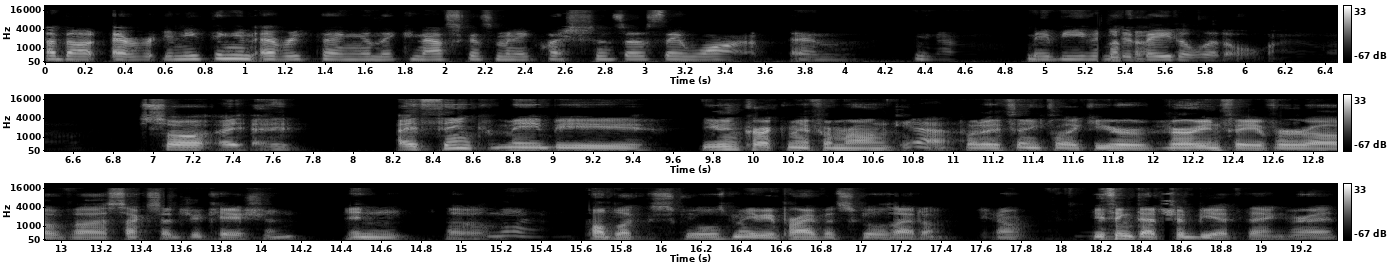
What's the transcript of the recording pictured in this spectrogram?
about every, anything and everything, and they can ask as many questions as they want, and you know maybe even Okay. debate a little. So I, I I think maybe you can correct me if I'm wrong, Yeah. but I think like you're very in favor of uh, sex education in uh, Yeah, public schools, maybe private schools. I don't, you know, you think that should be a thing, right?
